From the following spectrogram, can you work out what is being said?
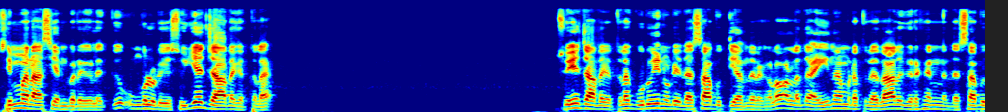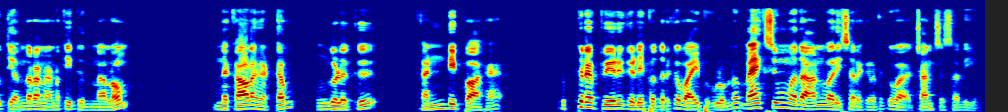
சிம்ம ராசி என்பவர்களுக்கு உங்களுடைய சுய ஜாதகத்தில் சுய ஜாதகத்தில் குருவினுடைய தசாபுத்தி அந்தரங்களோ அல்லது ஐந்தாம் இடத்துல ஏதாவது கிரகன் தசாபுத்தி அந்தரம் நடத்திட்டு இருந்தாலும் இந்த காலகட்டம் உங்களுக்கு கண்டிப்பாக புத்திர பேர் கிடைப்பதற்கு வாய்ப்புகள் உண்டு. மேக்சிமம் அது ஆண் வாரிசாக இருக்கிறதுக்கு சான்சஸ் அதிகம்.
